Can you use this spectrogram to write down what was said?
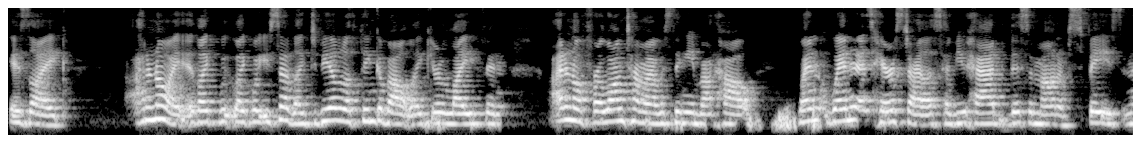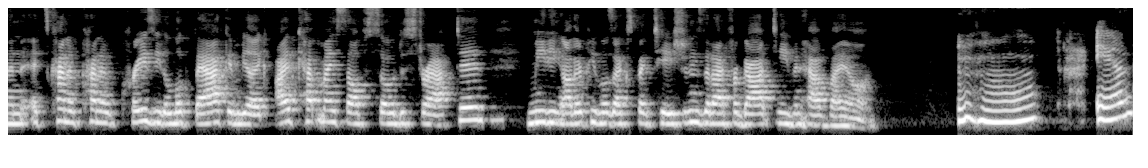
is like I don't know, I like like what you said, like to be able to think about like your life and I don't know, for a long time I was thinking about how when when as hairstylists have you had this amount of space and then it's kind of kind of crazy to look back and be like I've kept myself so distracted meeting other people's expectations that I forgot to even have my own. Mhm. And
